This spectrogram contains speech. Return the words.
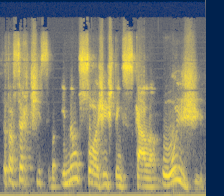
Você está certíssima. E não só a gente tem escala hoje,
